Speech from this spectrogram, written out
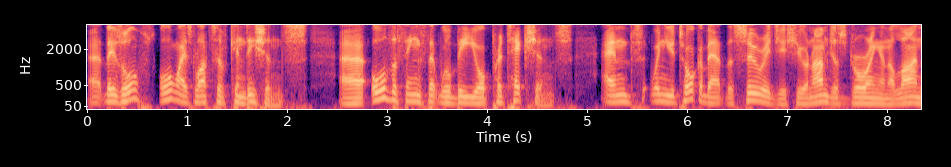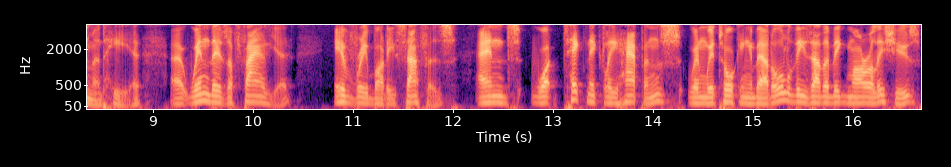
uh, there's al- always lots of conditions, uh, all the things that will be your protections. And when you talk about the sewerage issue, and I'm just drawing an alignment here, uh, when there's a failure, everybody suffers. And what technically happens when we're talking about all of these other big moral issues,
